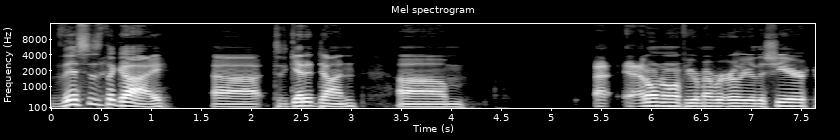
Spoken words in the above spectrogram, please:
this is the guy uh, to get it done. Um, I, I don't know if you remember earlier this year,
